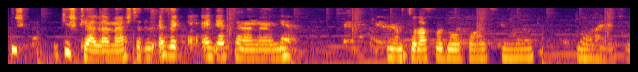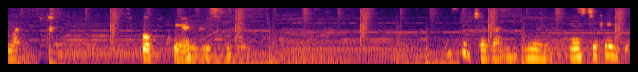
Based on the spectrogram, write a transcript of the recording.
Kis, kis kellemes, tehát ezek egyáltalán nem, nem talakodó parfümök. Koktélt is. Ez micsoda? Mi? Ez csak egy...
